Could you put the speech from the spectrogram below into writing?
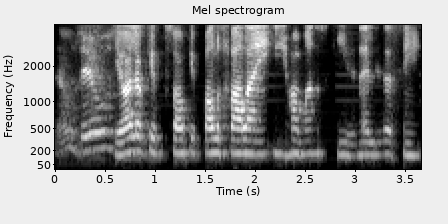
É um Deus. E olha o que, só o que Paulo fala em, em Romanos 15, né? Ele diz assim:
